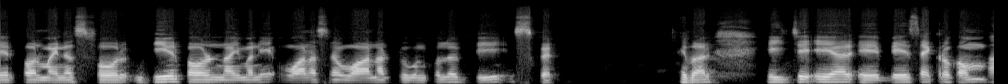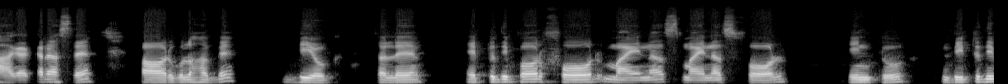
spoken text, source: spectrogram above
এর পাওয়ার মাইনাস ফোর বি এর পাওয়ার নাই মানে ওয়ান আছে ওয়ান আর টু গুণ করলে বি স্কোয়ার এবার এই যে এ আর এ বেস একরকম ভাগ আকারে আছে পাওয়ারগুলো হবে বিয়োগ। তাহলে a to the power four minus minus four into b to the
